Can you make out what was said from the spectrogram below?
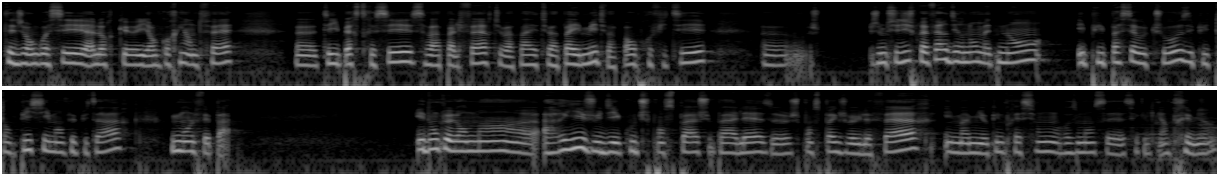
t'es déjà angoissé alors qu'il y a encore rien de fait. Euh, t'es hyper stressé, ça va pas le faire, tu vas pas, tu vas pas aimer, tu vas pas en profiter. Euh, je, je, me suis dit, je préfère dire non maintenant et puis passer à autre chose et puis tant pis s'il m'en fait plus tard, mais on le fait pas. Et donc le lendemain arrive, je lui dis écoute, je pense pas, je suis pas à l'aise, je pense pas que je vais le faire. Il m'a mis aucune pression, heureusement c'est quelqu'un de très bien.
